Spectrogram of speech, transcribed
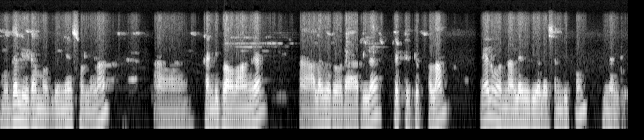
முதல் இடம் அப்படின்னே சொல்லலாம். கண்டிப்பாக வாங்க. அழகரோட அருளை பெற்றுட்டு போகலாம் மேலும் ஒரு நல்ல வீடியோவில் சந்திப்போம். நன்றி.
